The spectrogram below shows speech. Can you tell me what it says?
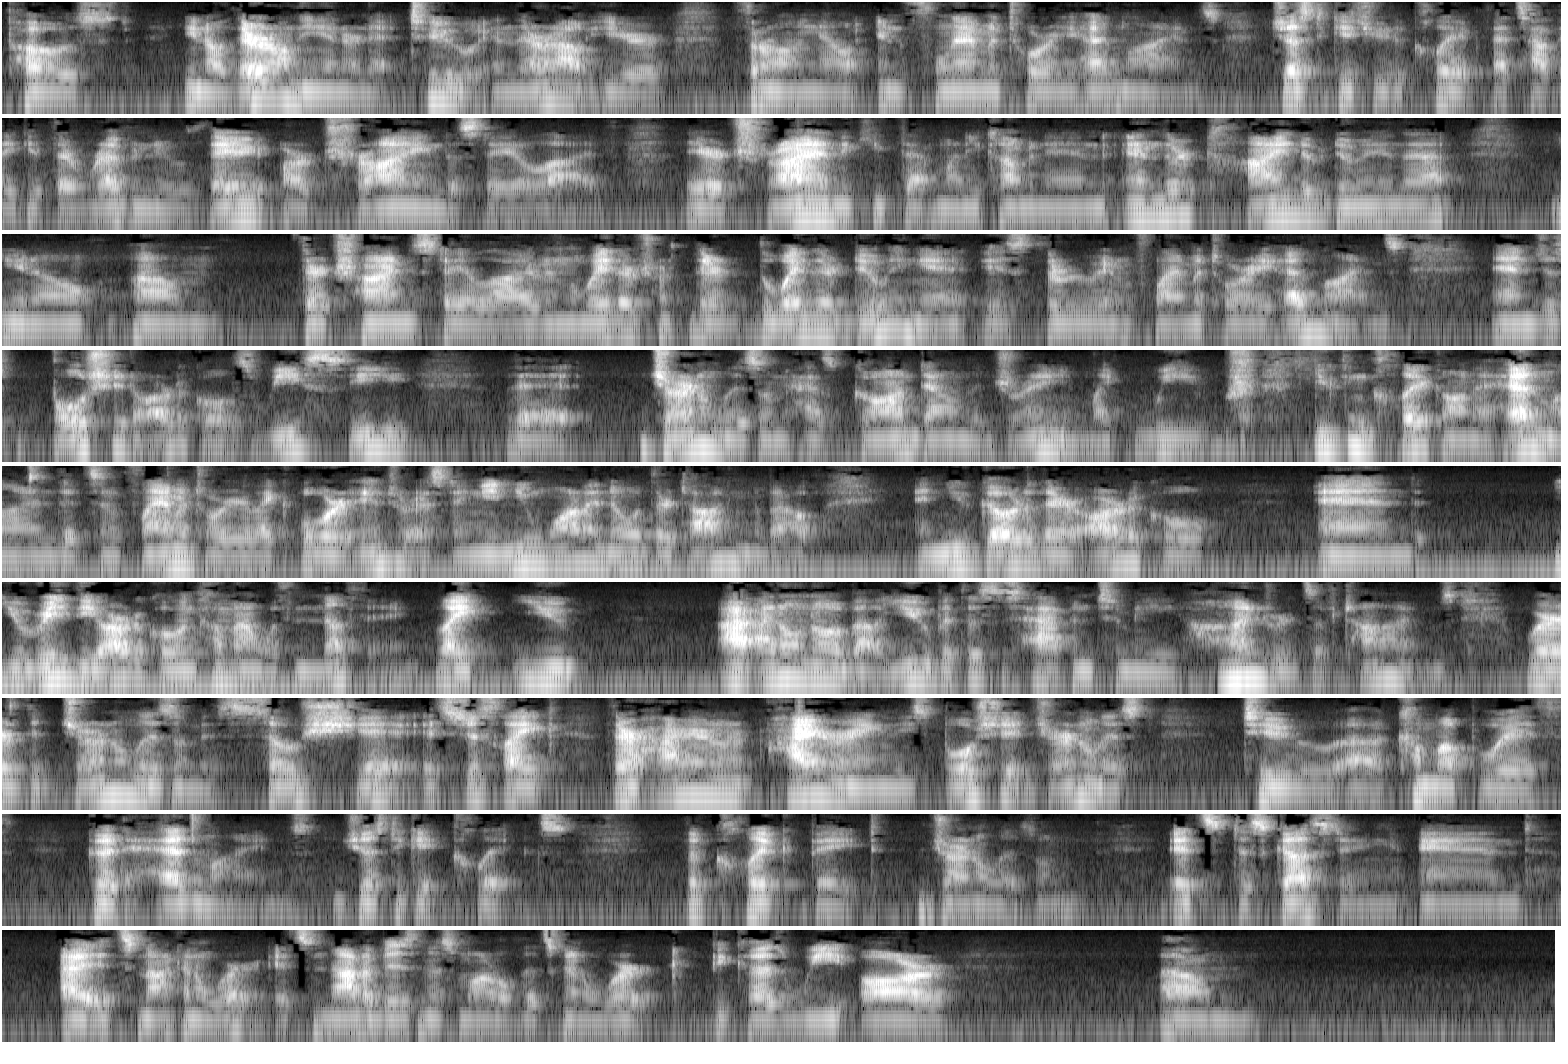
post, you know, they're on the internet too, and they're out here throwing out inflammatory headlines just to get you to click. That's how they get their revenue. They are trying to stay alive. They are trying to keep that money coming in, and they're kind of doing that, you know, um, they're trying to stay alive and the way they're, they're the way they're doing it is through inflammatory headlines and just bullshit articles. We see that journalism has gone down the drain. Like we, you can click on a headline that's inflammatory, like or interesting, and you want to know what they're talking about, and you go to their article, and you read the article and come out with nothing. Like you, I, I don't know about you, but this has happened to me hundreds of times where the journalism is so shit. It's just like they're hiring hiring these bullshit journalists to uh, come up with good headlines just to get clicks. The clickbait journalism. It's disgusting and I, it's not going to work. It's not a business model that's going to work because we are, um,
